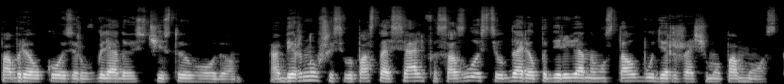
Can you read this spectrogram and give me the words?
Побрел к озеру, вглядываясь в чистую воду. Обернувшись в ипостась Альфы, со злости ударил по деревянному столбу, держащему помост,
